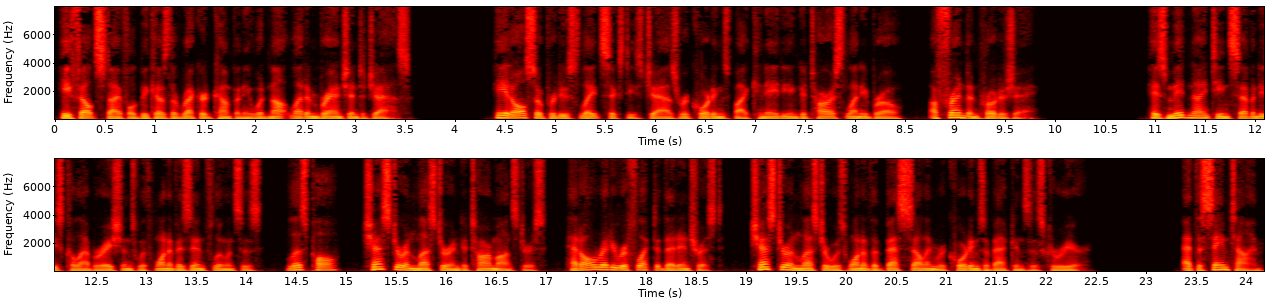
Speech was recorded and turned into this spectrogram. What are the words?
He felt stifled because the record company would not let him branch into jazz. He had also produced late 60s jazz recordings by Canadian guitarist Lenny Breau, a friend and protege. His mid 1970s collaborations with one of his influences, Les Paul, Chester and Lester and Guitar Monsters, had already reflected that interest. Chester and Lester was one of the best selling recordings of Atkins's career. At the same time,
